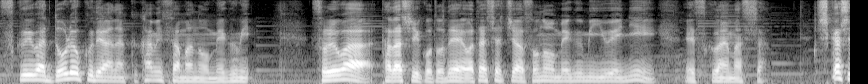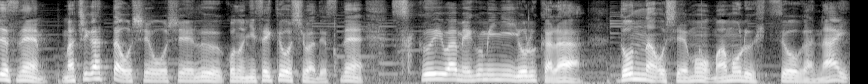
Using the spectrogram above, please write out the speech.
救いは努力ではなく神様の恵み。それは正しいことで私たちはその恵みゆえに救われました。しかしですね間違った教えを教えるこの偽教師はですね救いは恵みによるからどんな教えも守る必要がない。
